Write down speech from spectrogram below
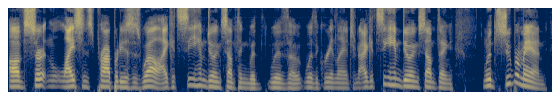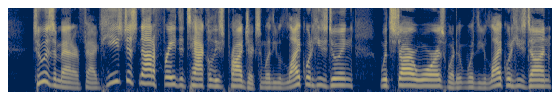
of certain licensed properties as well. I could see him doing something with with uh, with a Green Lantern. I could see him doing something with Superman. Too, as a matter of fact, he's just not afraid to tackle these projects. And whether you like what he's doing with Star Wars, whether you like what he's done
